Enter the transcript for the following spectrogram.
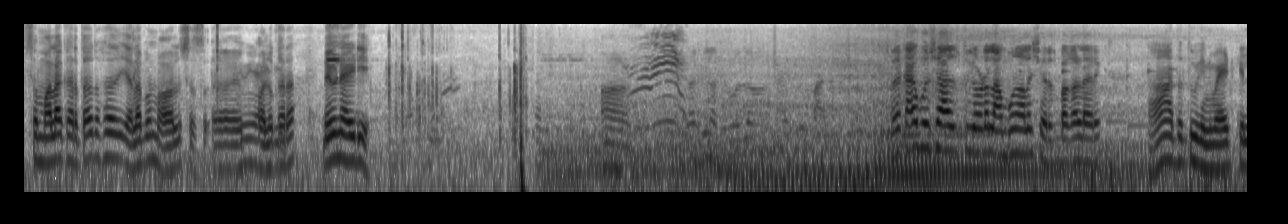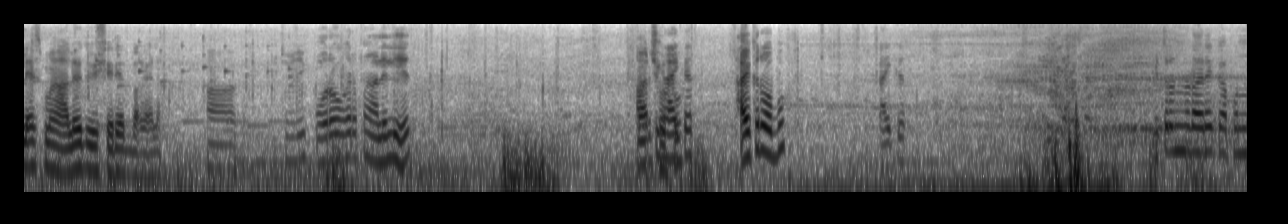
तसं मला करता तसं याला पण भावाला सस फॉलो करा. नवीन आय डी काय बोलशील आज? तू एवढा लांबून आला शर्यत बघायला डायरेक्ट हा आता तू इन्व्हाइट केल्यास मग आलोय तुझी शर्यत बघायला. हां. तुझी पोरं वगैरे पण आलेली आहेत. कर. हाय कर बाबू. काय कर मित्रांनो डायरेक्ट आपण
